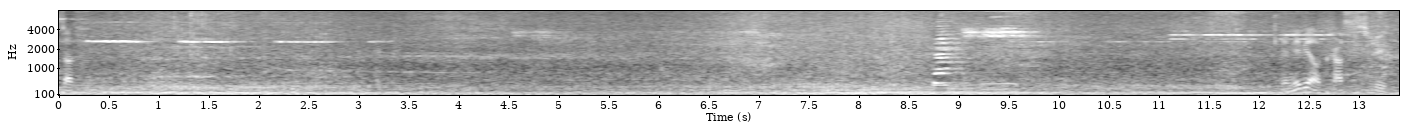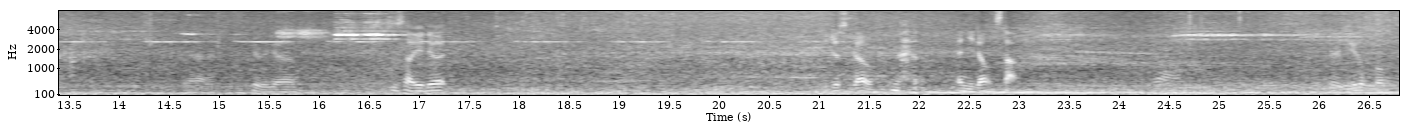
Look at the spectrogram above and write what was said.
Stuff. Okay, maybe I'll cross the street. Yeah, here we go. This is how you do it. You just go and you don't stop. Wow. Very beautiful.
